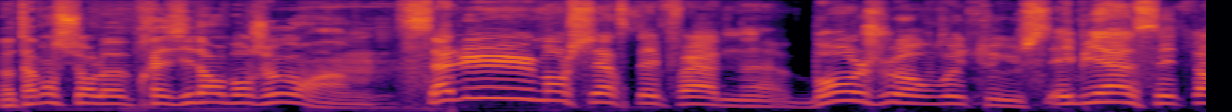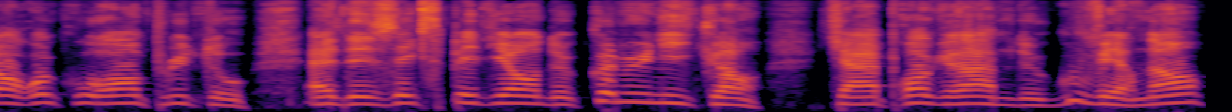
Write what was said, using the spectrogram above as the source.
notamment sur le président. Bonjour. Salut mon cher Stéphane, bonjour vous tous. Eh bien, c'est en recourant plutôt à des expédients de communicants qu'à un programme de gouvernants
